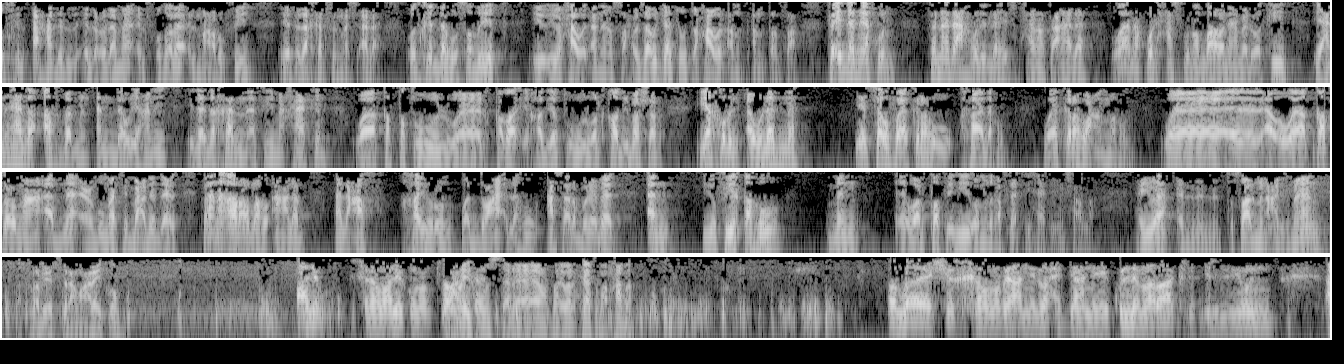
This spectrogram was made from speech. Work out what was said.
ادخل أحد العلماء الفضلاء المعروفين يتدخل في المسألة. ادخل له صديق يحاول أن ينصحه. زوجته تحاول ان تنصحه. فإن لم يكن فندعه لله سبحانه وتعالى ونقول حسبنا الله ونعم الوكيل. يعني هذا أفضل من أن لو يعني إذا دخلنا في محاكم وقد تطول والقضاء قد يطول والقاضي بشر يخرج أولادنا سوف يكره خالهم ويكره عمهم. وينقطع مع أبناء عمومتهم بعد ذلك. فأنا أرى الله أعلم العفو خير والدعاء له عسى رب العباد أن يفيقه من ورطته ومن غفلته هذه إن شاء الله. أيوه الاتصال من عجمان ربيع السلام عليكم. عليكم السلام عليكم ورحمة الله وعليكم السلام ورحمة الله وبركاته. مرحبا. والله يا شيخ عمر يعني الواحد يعني كلما راك في التلفزيون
